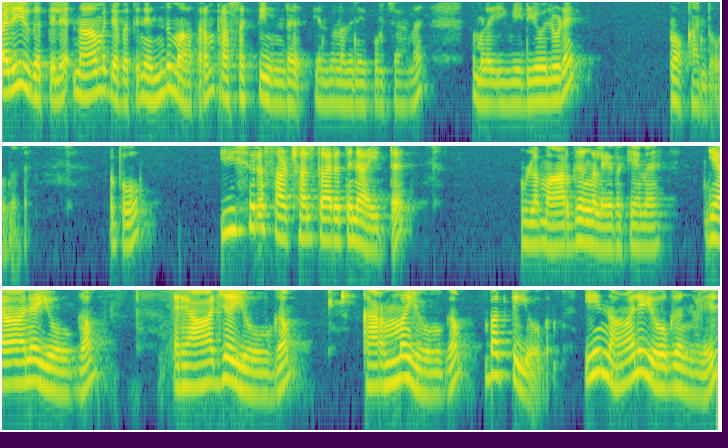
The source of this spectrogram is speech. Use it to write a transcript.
കലിയുഗത്തിൽ നാമജപത്തിന് എന്തുമാത്രം പ്രസക്തിയുണ്ട് എന്നുള്ളതിനെക്കുറിച്ചാണ് നമ്മൾ ഈ വീഡിയോയിലൂടെ നോക്കാൻ പോകുന്നത്. അപ്പോൾ ഈശ്വര സാക്ഷാത്കാരത്തിനായിട്ട് ഉള്ള മാർഗങ്ങൾ ഏതൊക്കെയാണ്? ജ്ഞാനയോഗം രാജയോഗം കർമ്മയോഗം ഭക്തിയോഗം. ഈ നാല് യോഗങ്ങളിൽ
